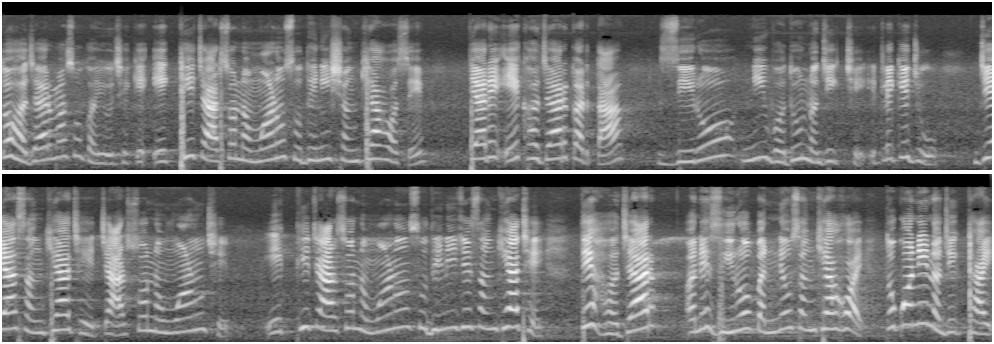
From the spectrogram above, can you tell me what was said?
તો હજારમાં શું કહ્યું છે કે એકથી ચારસો નવ્વાણું સુધીની સંખ્યા હશે, ત્યારે એક હજાર કરતાં ઝીરોની વધુ નજીક છે. એટલે કે જુઓ, જે આ સંખ્યા છે, ચારસો નવ્વાણું છે, એકથી ચારસો નવ્વાણું સુધીની જે સંખ્યા છે, તે હજાર અને ઝીરો બંને સંખ્યા હોય, તો કોની નજીક થાય?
